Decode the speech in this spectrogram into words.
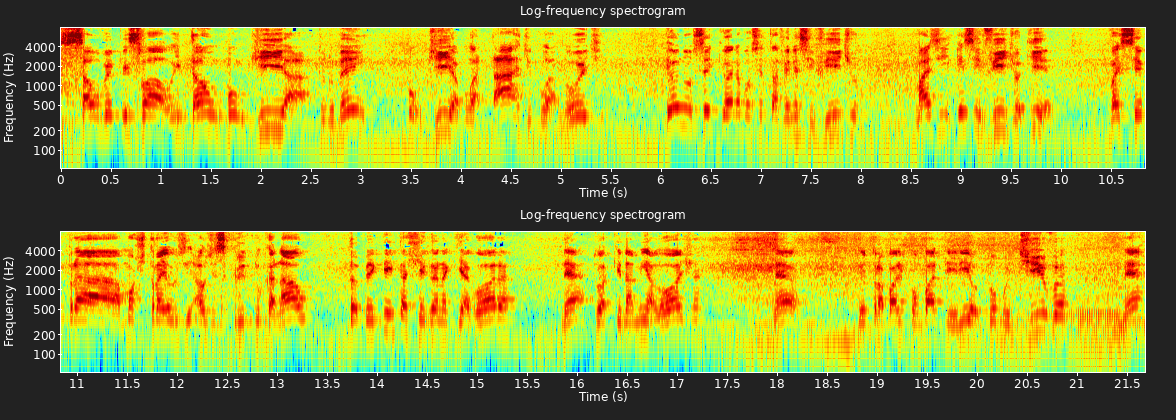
Salve pessoal, então bom dia, tudo bem? Bom dia, boa tarde, boa noite. Eu não sei que hora você está vendo esse vídeo, mas esse vídeo aqui vai ser para mostrar aos, aos inscritos do canal, também quem está chegando aqui agora, né? Tô aqui na minha loja, né? Eu trabalho com bateria automotiva, né?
